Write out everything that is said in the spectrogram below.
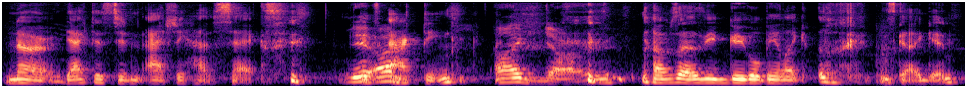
no, the actors didn't actually have sex. Yeah, it's I'm- acting. I know. I'm sorry, you Google being like, ugh, this guy again.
